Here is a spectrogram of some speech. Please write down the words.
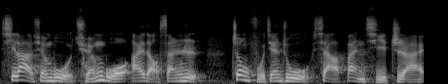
希腊宣布全国哀悼三日，政府建筑物下半旗致哀。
